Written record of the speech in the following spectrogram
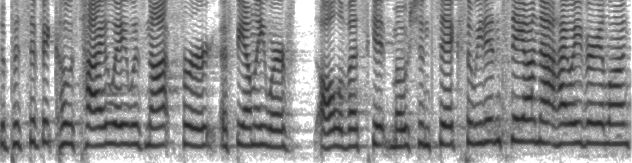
the Pacific Coast Highway was not for a family where all of us get motion sick. So we didn't stay on that highway very long.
